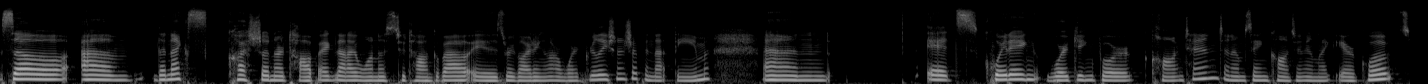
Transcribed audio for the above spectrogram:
So um the next question or topic that i want us to talk about is regarding our work relationship in that theme. And it's quitting working for content and i'm saying content in like air quotes.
